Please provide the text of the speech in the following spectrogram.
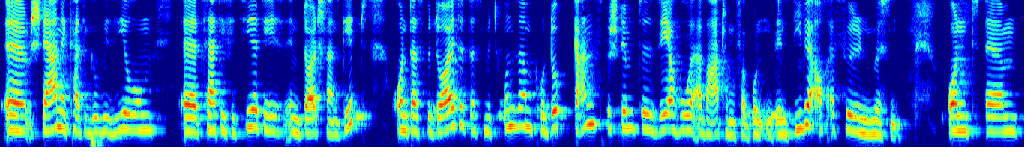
äh, Sterne-Kategorisierung äh, zertifiziert, die es in Deutschland gibt. Und das bedeutet, dass mit unserem Produkt ganz bestimmte sehr hohe Erwartungen verbunden sind, die wir auch erfüllen müssen. Und ähm,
